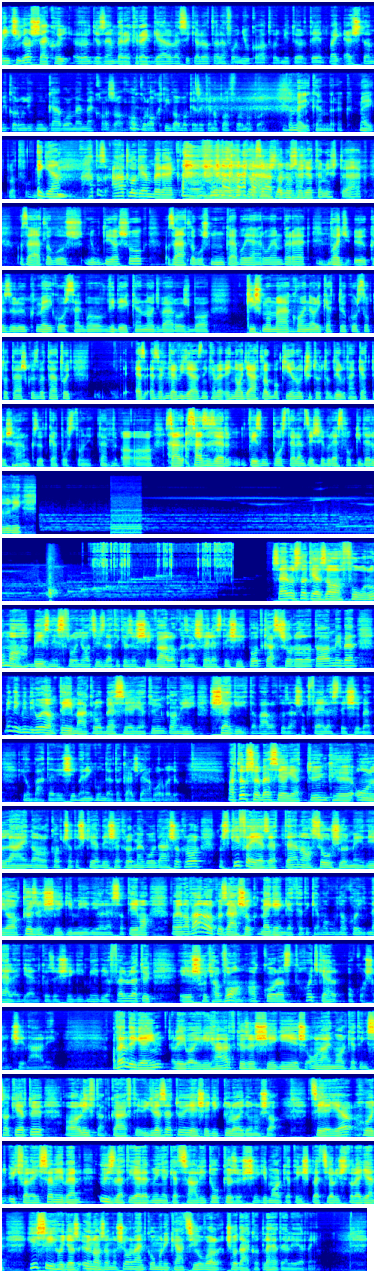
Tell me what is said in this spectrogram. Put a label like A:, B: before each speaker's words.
A: Nincs igazság, hogy, hogy az emberek reggel veszik elő a telefonjukat, hogy mi történt, meg este, amikor mondjuk munkából mennek haza, akkor aktívabbak ezeken a platformokon?
B: De melyik emberek? Melyik platformok?
C: Igen.
A: Hát az átlag emberek, a,
B: az, az átlagos egyetemisták, az átlagos nyugdíjasok, az átlagos munkába járó emberek, uh-huh. vagy ők közülük melyik országban, vidéken, nagyvárosban, kismamák uh-huh. hajnali kettőkor szoktatás közben, tehát hogy ez, ezekkel uh-huh. vigyázni kell, mert egy nagy átlagban kijön, hogy csütörtök délután kettő és három között kell posztolni. Tehát a, a százezer Facebook poszt elemzéséből ez fog kiderülni.
A: Szervusztok, ez a fórum, a Business Flow 8 üzleti közösség vállalkozás fejlesztési podcast sorozata, amiben mindig-mindig olyan témákról beszélgetünk, ami segít a vállalkozások fejlesztésében, jobbá tevésében. Én Gundel Takács Gábor vagyok. Már többször beszélgettünk online-nal kapcsolatos kérdésekről, megoldásokról. Most kifejezetten a social media, a közösségi média lesz a téma. Vajon a vállalkozások megengedhetik-e maguknak, hogy ne legyen közösségi média felületük, és hogyha van, akkor azt hogy kell okosan csinálni? A vendégeim Lévai Rihárd, közösségi és online marketing szakértő, a LiftUp Kft. ügyvezetője és egyik tulajdonosa. Célja, hogy ügyfelei szemében üzleti eredményeket szállító közösségi marketing specialista legyen, hiszi, hogy az önazonos online kommunikációval csodákat lehet elérni.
